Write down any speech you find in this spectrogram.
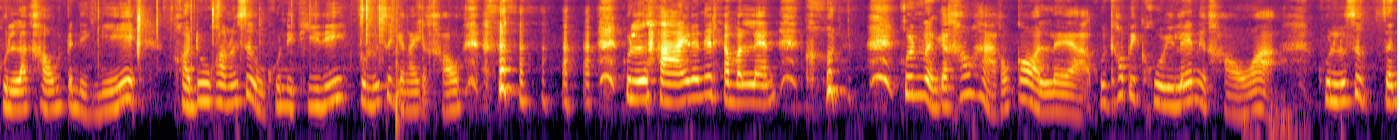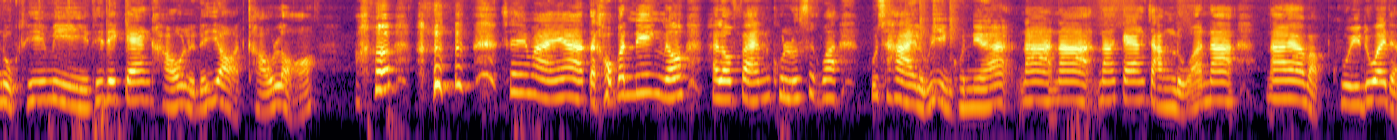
คุณและเขามันเป็นอย่างนี้ ขอดูความรู้สึกของคุณอีกทีดิคุณรู้สึกยังไงกับเขาคุณร้ายนะเนี่ยแทมบันแลนคุณ คุณเหมือนกับเข้าหาเขาก่อนเลยอะ คุณเข้าไปคุยเล่นกับเขาอะ คุณรู้สึกสนุกที่มีที่ได้แกล้งเขาหรือได้หยอดเขาเหรอ ใช่ไหมอะ แต่เขาก็นิ่งเนาะไฮโลแฟนคุณรู้สึกว่าผู้ชายหรือผู้หญิงคนนี้หน้าหน้าหน้าแกล้งจังหรือว่าหน้าหน้าแบบคุยด้วยแต่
